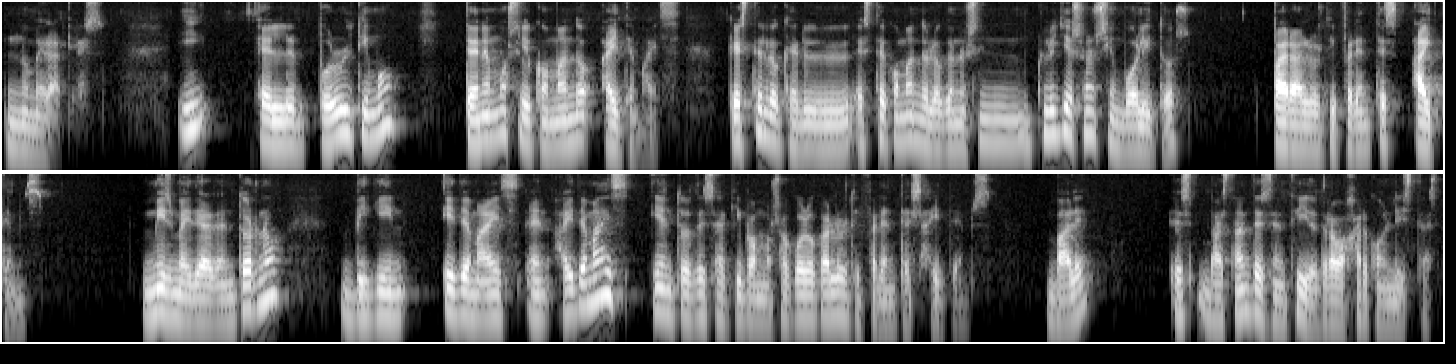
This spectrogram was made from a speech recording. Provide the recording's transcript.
numerarles. Y por último tenemos el comando itemize, que este, este comando lo que nos incluye son simbolitos para los diferentes items. Misma idea de entorno, begin itemize en itemize y entonces aquí vamos a colocar los diferentes items. ¿Vale? Es bastante sencillo trabajar con listas.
